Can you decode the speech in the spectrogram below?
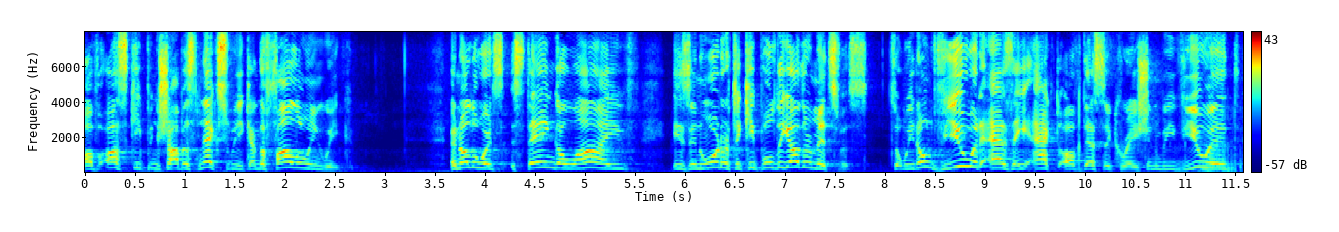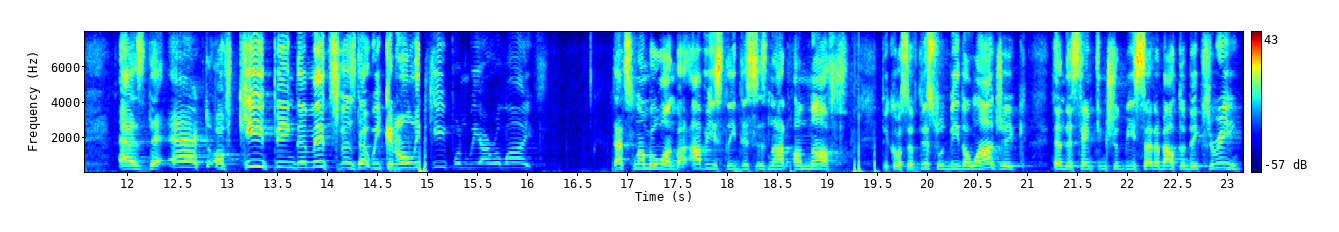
of us keeping Shabbos next week and the following week. In other words, staying alive is in order to keep all the other mitzvahs. So we don't view it as an act of desecration. We view it as the act of keeping the mitzvahs that we can only keep when we are alive. That's number one. But obviously, this is not enough because if this would be the logic, then the same thing should be said about the big three.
